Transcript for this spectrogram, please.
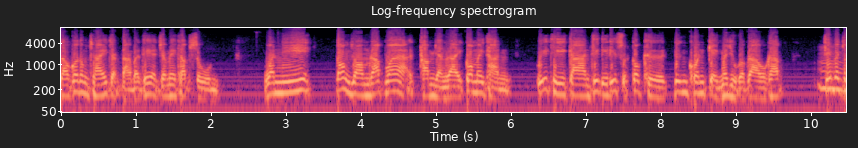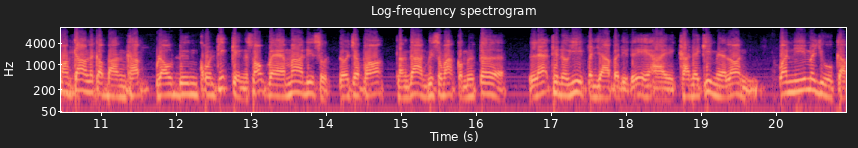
เราก็ต้องใช้จากต่างประเทศใช่ไหมครับซูมวันนี้ต้องยอมรับว่าทำอย่างไรก็ไม่ทัน วิธีการที่ดีที่สุดก็คือ ดึงคนเก่งมาอยู่กับเราครับ ที่ประจอมเกล้าและกระบังครับ เราดึงคนที่เก่งซอฟต์แวร์มากที่สุด โดยเฉพาะทางด้านวิศวะคอมพิวเตอร์ และเทคโนโลยีปัญญาประดิษฐ์หรือ AI คาร์เนกี้เมลอนวันนี้มาอยู่กับ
